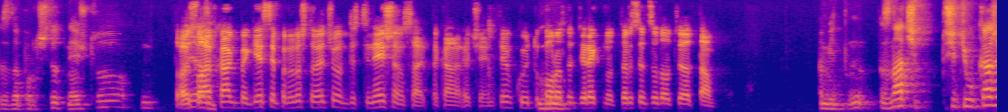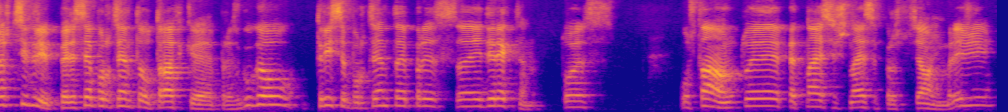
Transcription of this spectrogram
за да прочитат нещо. Тоест Lifehack BG се превръща вече в destination сайт, така наречените, в които хората директно търсят, за да отидат там. Ами, значи, ще ти го кажа в цифри. 50% от трафика е през Google, 30% е през е директен. Тоест, останалото е 15-16 през социални мрежи,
